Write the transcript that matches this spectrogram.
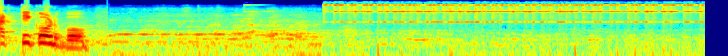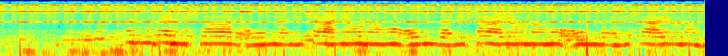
আরতি করব। ওম গণেশায় নমো, ওম গণেশায় নমো, ওম গণেশায় নমো,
